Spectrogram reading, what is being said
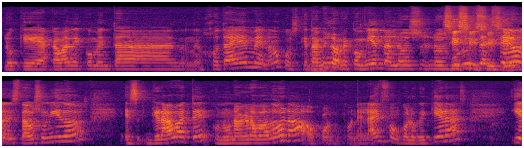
lo que acaba de comentar JM, ¿no? Pues que también lo recomiendan los, los Sí, gurús sí, del SEO sí. en Estados Unidos, es grábate con una grabadora o con, con el iPhone, con lo que quieras, y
